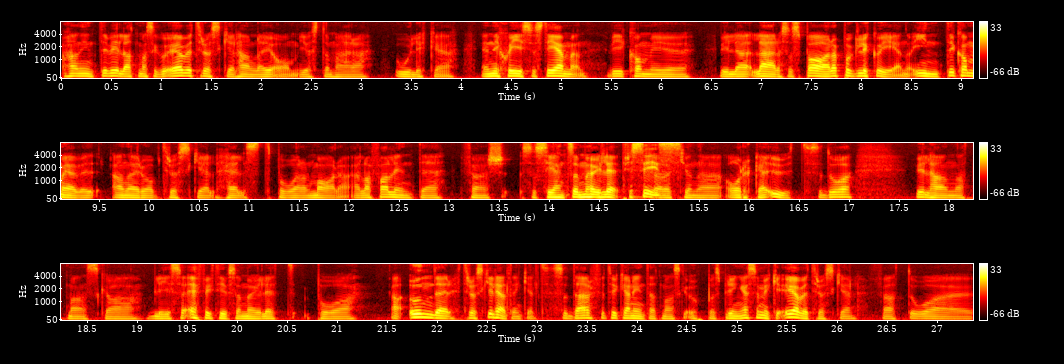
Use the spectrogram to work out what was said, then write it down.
han inte vill att man ska gå över tröskel handlar ju om just de här olika energisystemen. Vi kommer ju vilja lära oss att spara på glykogen och inte komma över anaerob tröskel helst på våran mara, i alla fall inte förrän så sent som möjligt för att precis. kunna orka ut. Så då vill han att man ska bli så effektiv som möjligt på ja, under tröskel helt enkelt. Så därför tycker han inte att man ska upp och springa så mycket över tröskel för att då eh,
